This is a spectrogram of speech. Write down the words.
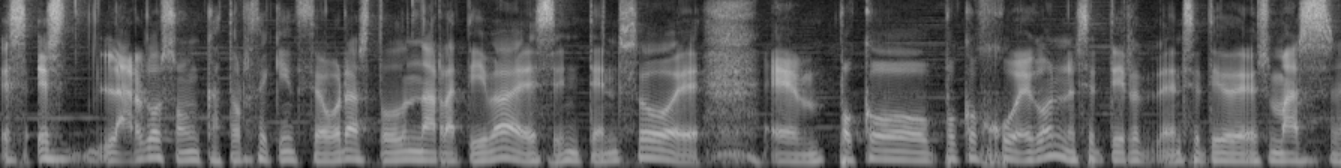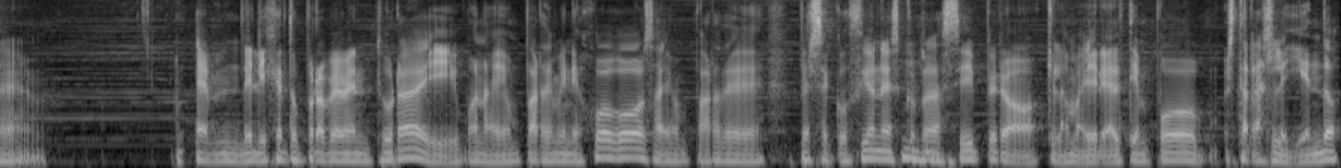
es, es largo, son 14, 15 horas, todo narrativa, es intenso, eh, eh, poco, poco juego en el sentido, en el sentido de es más... eh, em, elige tu propia aventura y bueno, hay un par de minijuegos, hay un par de persecuciones, cosas así, pero que la mayoría del tiempo estarás leyendo.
